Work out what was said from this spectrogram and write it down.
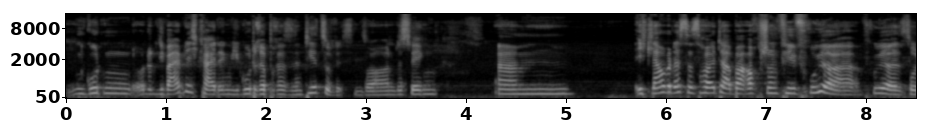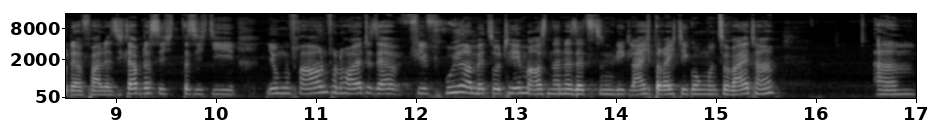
einen guten, oder die Weiblichkeit irgendwie gut repräsentiert zu wissen. So. Und deswegen, ähm, ich glaube, dass das heute aber auch schon viel früher, früher so der Fall ist. Ich glaube, dass sich, dass sich die jungen Frauen von heute sehr viel früher mit so Themen auseinandersetzen wie Gleichberechtigung und so weiter. Ähm,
